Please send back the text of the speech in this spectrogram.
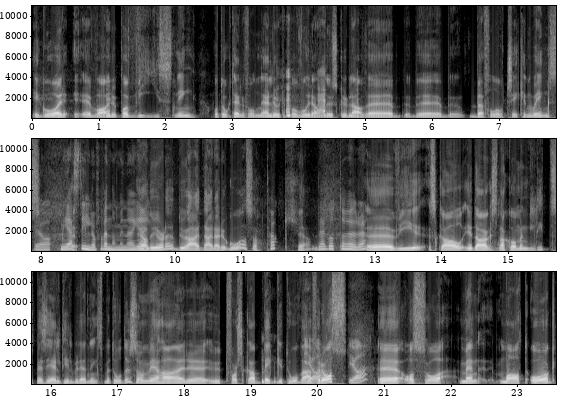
I går eh, var du på visning og tok telefonen. Jeg lurte på hvordan du skulle lage b- buffalo chicken wings. Ja, men jeg stiller opp for vennene mine, Geir. Ja, du gjør det. Du er, der er du god, altså. Takk. Ja. Det er godt å høre. Uh, vi skal i dag snakke om en litt spesiell tilberedningsmetode som vi har uh, utforska begge to, hver Ja. for oss. Ja. Uh, og så, men mat og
